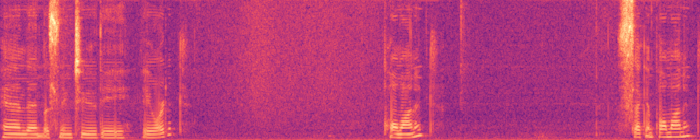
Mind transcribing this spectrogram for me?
And then listening to the aortic, pulmonic, second pulmonic.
